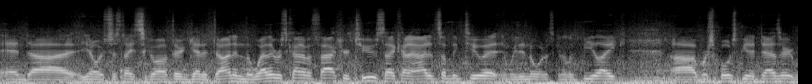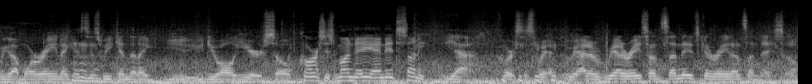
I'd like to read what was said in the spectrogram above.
and uh, you know it's just nice to go out there and get it done. And the weather was kind of a factor too, so I kind of added something to it, and we didn't know what it was going to be like. Uh, we're supposed to be in a desert. We got more rain, I guess, this weekend than I you, you do all year. So Of course, it's Monday and it's sunny. yeah, of course, it's, we, we had a we had a race on Sunday. It's going to rain on Sunday, so.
